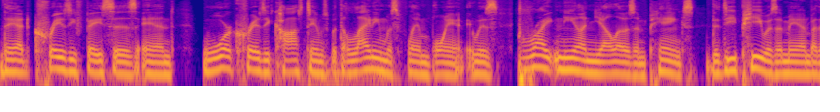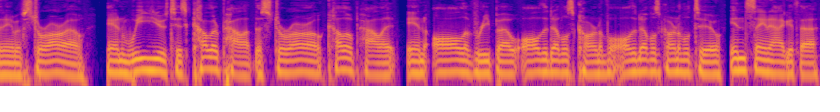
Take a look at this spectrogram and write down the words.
They had crazy faces and wore crazy costumes, but the lighting was flamboyant. It was bright neon yellows and pinks. The DP was a man by the name of Storaro, and we used his color palette, the Storaro color palette, in all of Repo, all the Devil's Carnival, all the Devil's Carnival 2, in St. Agatha,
